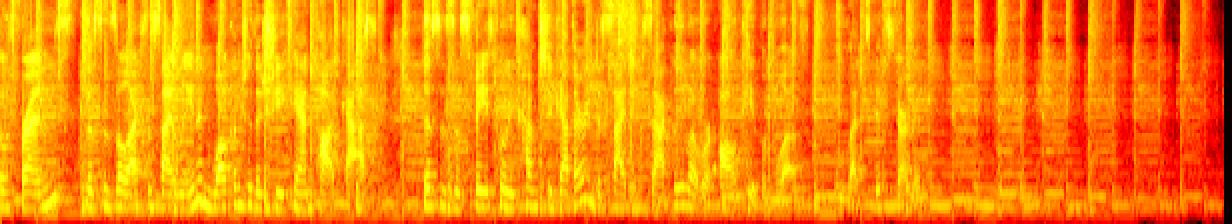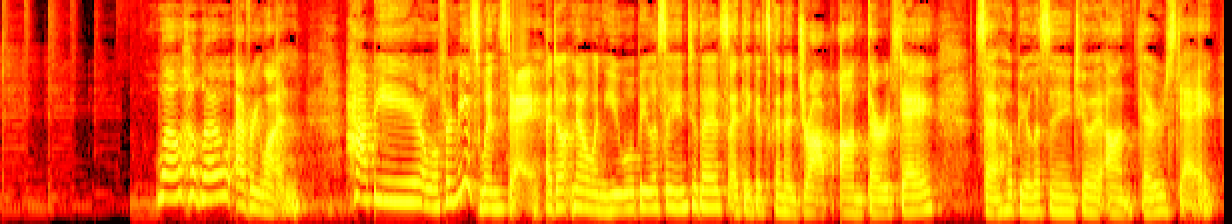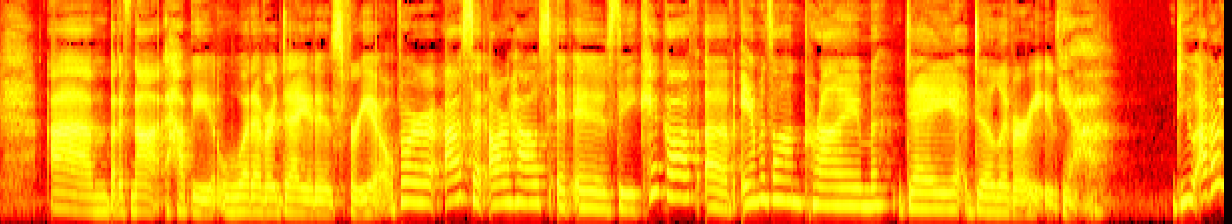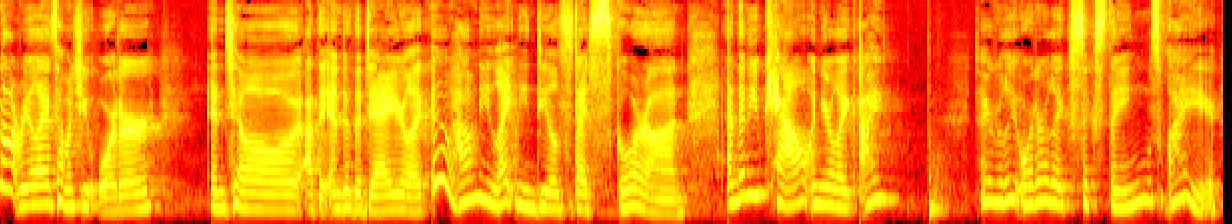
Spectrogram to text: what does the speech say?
Hello, friends. This is Alexis Eileen, and welcome to the She Can podcast. This is a space where we come together and decide exactly what we're all capable of. Let's get started. Well, hello, everyone. Happy, well, for me, it's Wednesday. I don't know when you will be listening to this. I think it's going to drop on Thursday. So I hope you're listening to it on Thursday. Um, but if not, happy whatever day it is for you. For us at our house, it is the kickoff of Amazon Prime Day deliveries. Yeah. Do you ever not realize how much you order until at the end of the day you're like, "Ooh, how many lightning deals did I score on?" And then you count and you're like, "I did I really order like six things? Why?"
